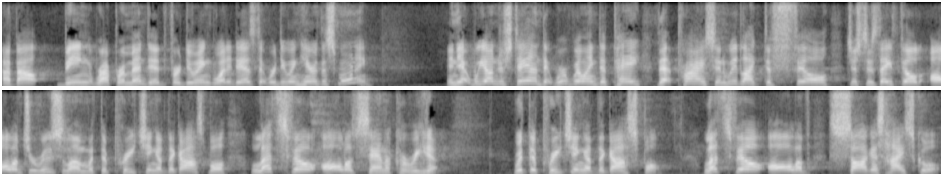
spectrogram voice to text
about being reprimanded for doing what it is that we're doing here this morning. And yet we understand that we're willing to pay that price, and we'd like to fill, just as they filled all of Jerusalem with the preaching of the gospel, let's fill all of Santa Clarita with the preaching of the gospel. Let's fill all of Saugus High School,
